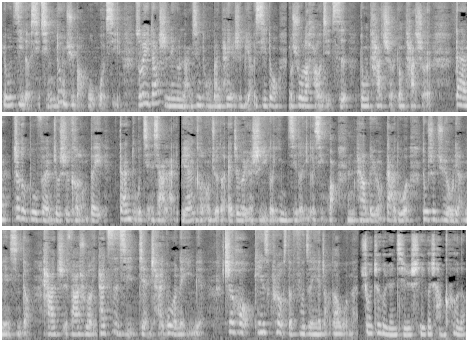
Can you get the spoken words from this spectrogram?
用自己的行行动去保护国旗。所以当时那个男性同伴他也是比较激动，我说了好几次 “don't touch her”，“don't touch her”，但这个部分就是可能被单独剪下来，别人可能觉得哎这个人是一个应激的一个情况。嗯，还有内容大多都是具有两面性的，他只发出了他自己检查过的那一面。之后，Kings Cross 的负责人也找到我们，说这个人其实是一个常客了。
